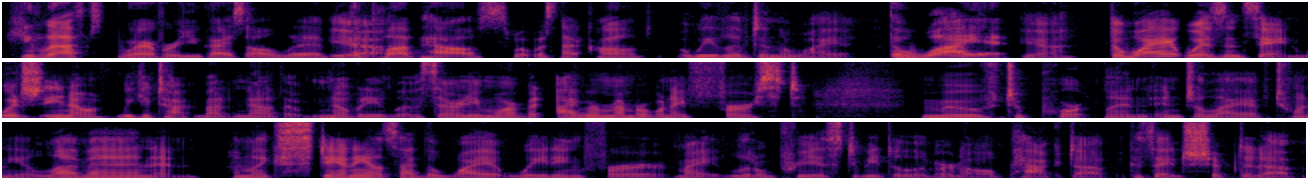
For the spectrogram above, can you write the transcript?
He left wherever you guys all lived, the clubhouse. What was that called? We lived in the Wyatt. The Wyatt. Yeah. The Wyatt was insane, which, you know, we could talk about it now that nobody lives there anymore. But I remember when I first moved to Portland in July of 2011, and I'm like standing outside the Wyatt waiting for my little Prius to be delivered, all packed up because I had shipped it up.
